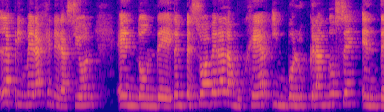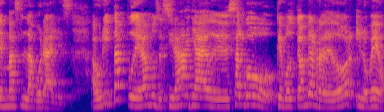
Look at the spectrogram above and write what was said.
la primera generación en donde empezó a ver a la mujer involucrándose en temas laborales. Ahorita pudiéramos decir, ah, ya es algo que volteo a mi alrededor y lo veo.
